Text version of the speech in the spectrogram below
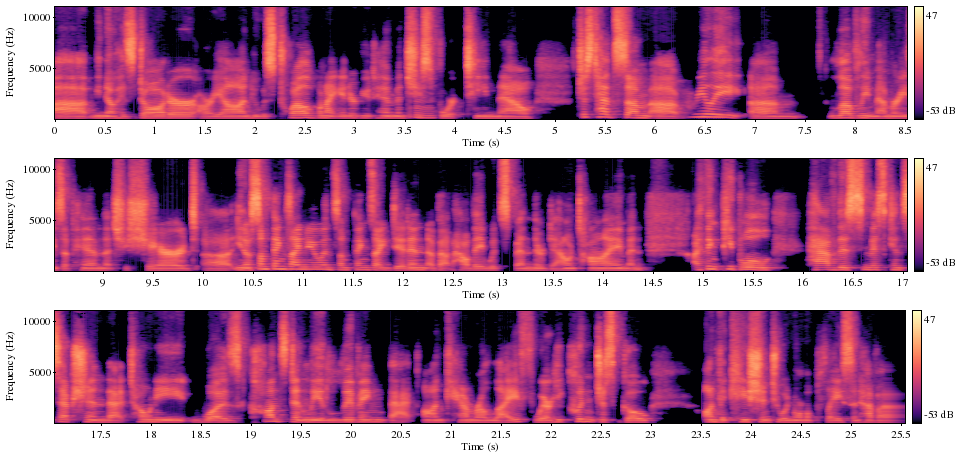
Uh, you know, his daughter Ariane, who was 12 when I interviewed him, and she's mm. 14 now, just had some uh, really um, lovely memories of him that she shared. Uh, you know, some things I knew and some things I didn't about how they would spend their downtime. And I think people have this misconception that Tony was constantly living that on camera life where he couldn't just go on vacation to a normal place and have a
